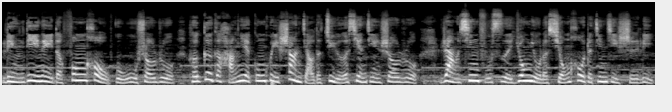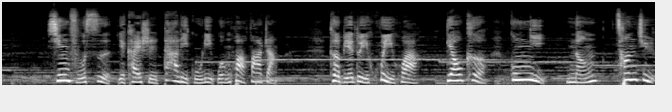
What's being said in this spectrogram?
领地内的丰厚谷物收入和各个行业工会上缴的巨额现金收入，让兴福寺拥有了雄厚的经济实力。兴福寺也开始大力鼓励文化发展，特别对绘画、雕刻、工艺、能、餐具、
